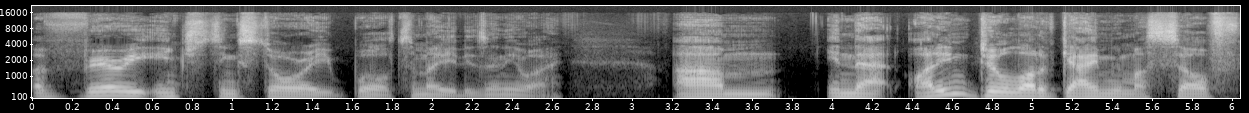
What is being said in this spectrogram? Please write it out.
a very interesting story. Well, to me, it is anyway. Um, in that I didn't do a lot of gaming myself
